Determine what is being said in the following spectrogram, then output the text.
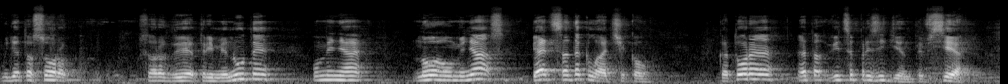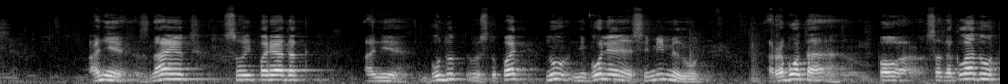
где-то 40, 42-3 минуты у меня, но у меня 5 содокладчиков, которые это вице-президенты, все. Они знают свой порядок, они будут выступать, ну, не более 7 минут. Работа по содокладу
